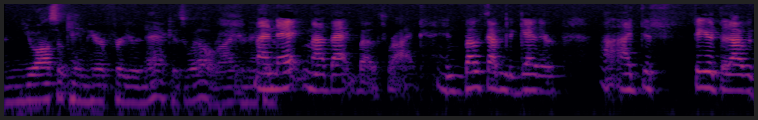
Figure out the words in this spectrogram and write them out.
And you also came here for your neck as well, right? Your My and- neck, my back, both right, and both of them together. I, I just feared that I was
